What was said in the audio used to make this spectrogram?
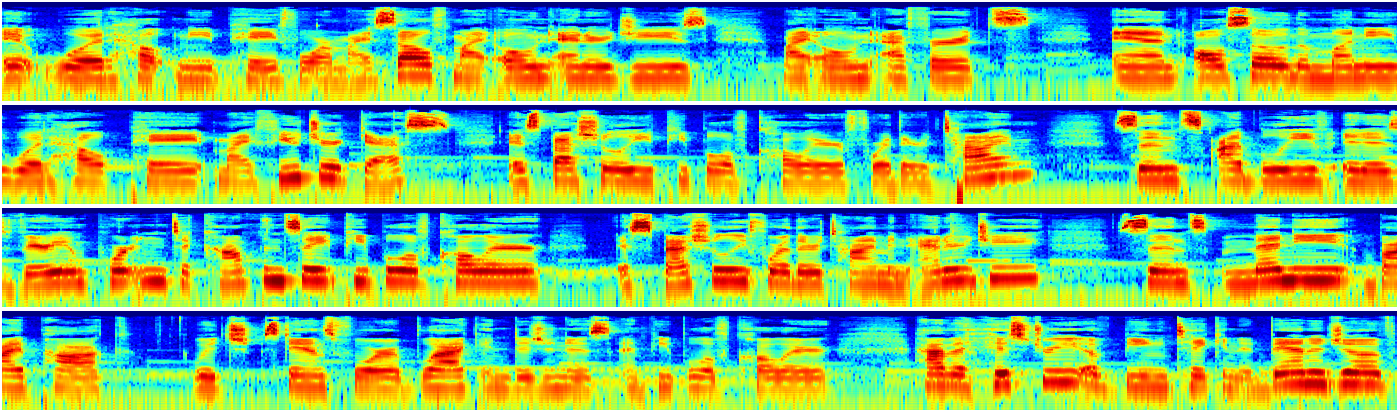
It would help me pay for myself, my own energies, my own efforts, And also, the money would help pay my future guests, especially people of color, for their time, since I believe it is very important to compensate people of color, especially for their time and energy, since many BIPOC which stands for Black, Indigenous, and People of Color, have a history of being taken advantage of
